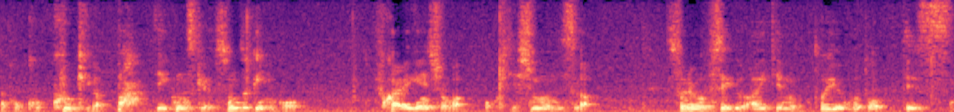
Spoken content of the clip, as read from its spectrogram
なんかこう空気がバッっていくんですけど、その時にこう、深い現象が起きてしまうんですが、それを防ぐアイテムということです。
